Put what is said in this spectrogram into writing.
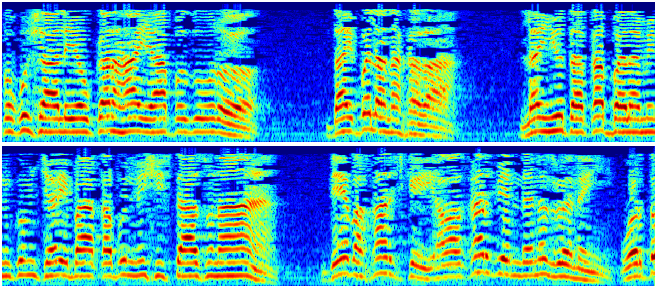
په خوشاله او کرها یا په زور دای بل نه خلا لن يتقبل منكم شربا قبول نشي تاسو نه دی به خرج کوي او خرج هم د نظر نه ورته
